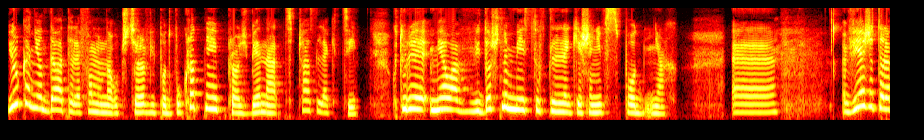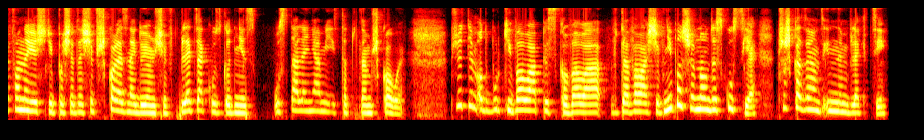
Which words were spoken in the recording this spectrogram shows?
Julka nie oddała telefonu nauczycielowi po dwukrotnej prośbie na czas lekcji, który miała w widocznym miejscu w tylnej kieszeni w spodniach. E, wie, że telefony, jeśli posiada się w szkole, znajdują się w plecaku zgodnie z ustaleniami i statutem szkoły. Przy tym odburkiwała, pyskowała, wdawała się w niepotrzebną dyskusję, przeszkadzając innym w lekcji.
